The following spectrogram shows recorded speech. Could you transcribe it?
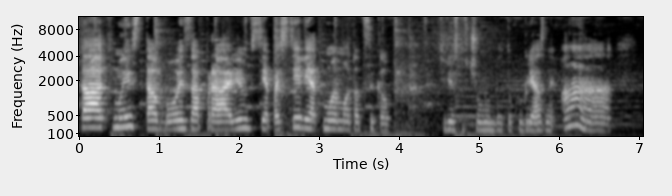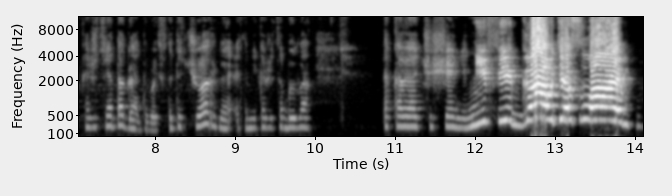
так, мы с тобой заправим все постели и отмоем мотоцикл. Интересно, в чем он был такой грязный? А, кажется, я догадываюсь. Вот это черное, это, мне кажется, было такое ощущение. Нифига у тебя слайм!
